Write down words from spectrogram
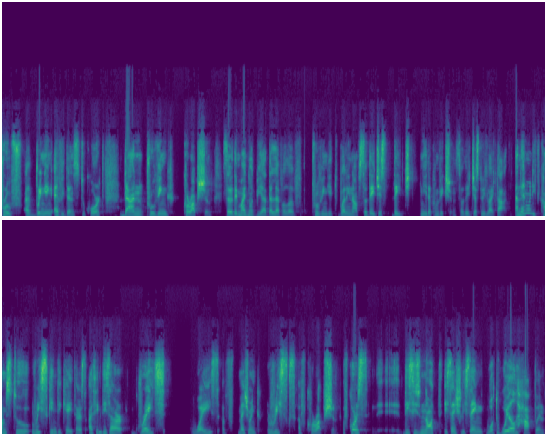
proof and bringing evidence to court than proving corruption so they might not be at the level of proving it well enough so they just they need a conviction so they just do it like that and then when it comes to risk indicators i think these are great ways of measuring risks of corruption. Of course, this is not essentially saying what will happen.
